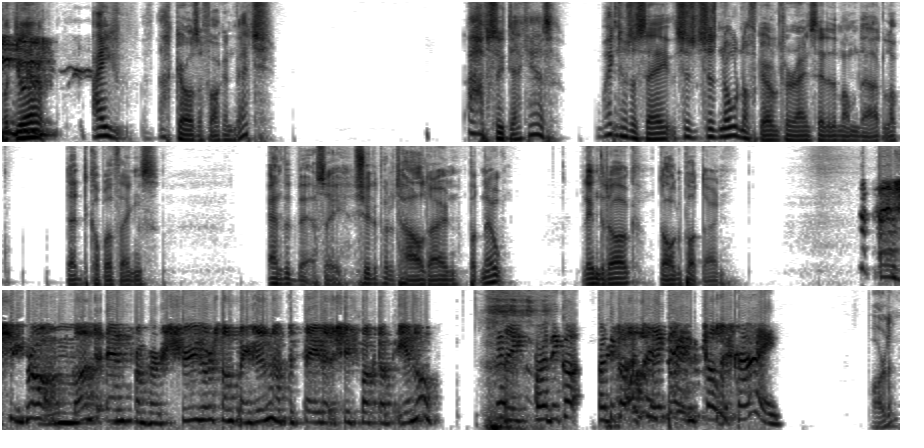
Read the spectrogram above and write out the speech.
But yeah, I, that girl's a fucking bitch. Absolute dickhead. Why didn't you just say, she's, she's no enough girl to turn around and say to the mum and dad, look, did a couple of things. Ended messy. Should have put a towel down. But no. Blame the dog. Dog put down. And she brought mud in from her shoes or something. She didn't have to say that she fucked up anal. Like, Or they got, or they got Oh, a they're chicken and spilled the curry. Pardon?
